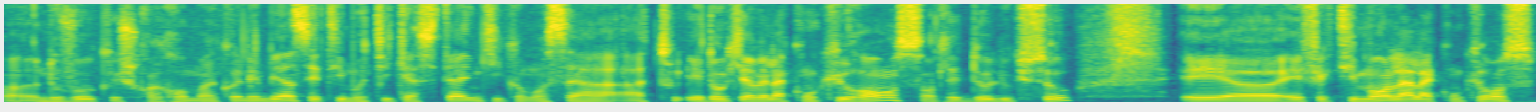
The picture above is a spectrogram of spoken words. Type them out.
un nouveau que je crois que Romain connaît bien, c'est Timothy Castagne qui commençait à, à tout. Et donc il y avait la concurrence entre les deux Luxo. Et euh, effectivement là la concurrence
